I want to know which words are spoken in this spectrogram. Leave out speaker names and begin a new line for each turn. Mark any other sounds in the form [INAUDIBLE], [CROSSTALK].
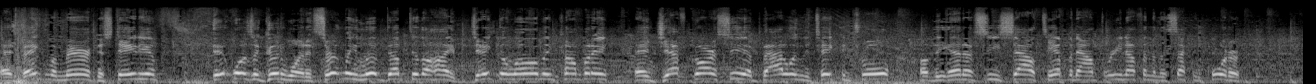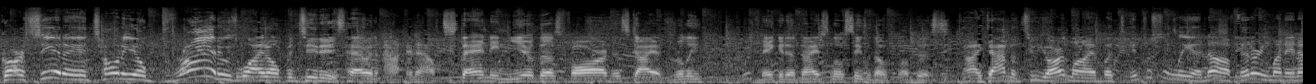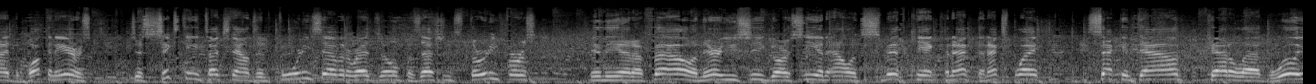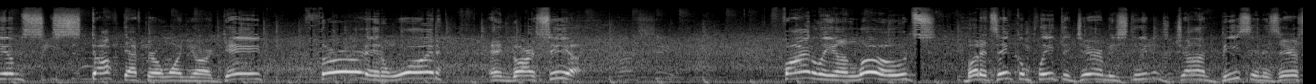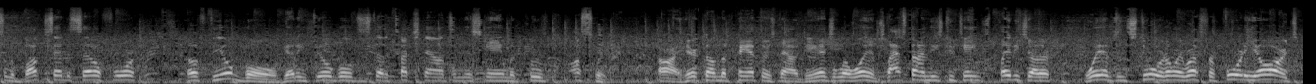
at Bank of America Stadium. It was a good one. It certainly lived up to the hype. Jake Delhomme and company and Jeff Garcia battling to take control of the NFC South. Tampa down 3 0 in the second quarter. Garcia to Antonio Bryant, who's wide open, TD.
He's having an outstanding year thus far. This guy is really making a nice little season of, of this.
All right, down to the two-yard line, but interestingly enough, entering Monday night, the Buccaneers just 16 touchdowns and 47 red zone possessions, 31st in the NFL. And there you see Garcia and Alex Smith can't connect. The next play, second down, Cadillac Williams stuffed after a one-yard gain. Third and one, and Garcia finally unloads but it's incomplete to Jerramy Stevens. Jon Beason is there, so the Bucs had to settle for a field goal. Getting field goals instead of touchdowns in this game would prove costly. All right, here come the Panthers now. DeAngelo Williams. Last time these two teams played each other, Williams and Stewart only rushed for 40 yards.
